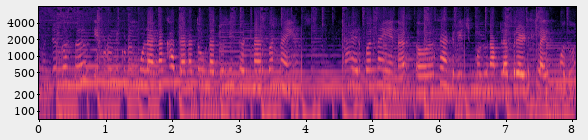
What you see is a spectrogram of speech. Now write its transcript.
म्हणजे कसं इकडून इकडून मुलांना खाताना तोंडातून निसटणार पण नाही बाहेर पण नाही येणार सँडविच मधून आपल्या ब्रेड स्लाइस मधून.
